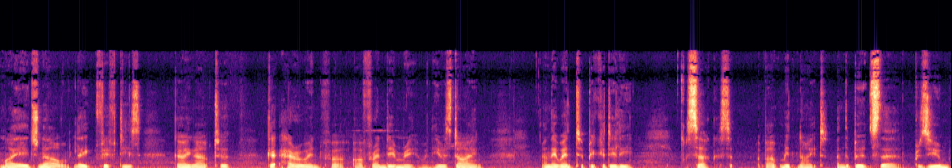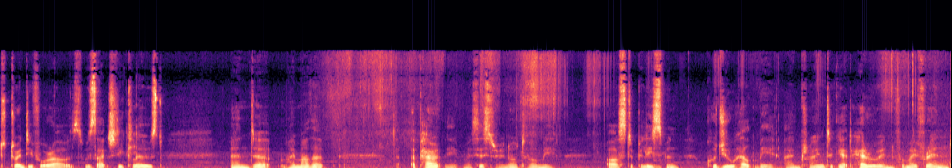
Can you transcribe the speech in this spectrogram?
my age now, late fifties, going out to get heroin for our friend Imri when he was dying. And they went to Piccadilly Circus about midnight, and the boots there, presumed 24 hours, was actually closed. And uh, my mother, apparently, my sister in law told me, asked a policeman, Could you help me? I'm trying to get heroin for my friend.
